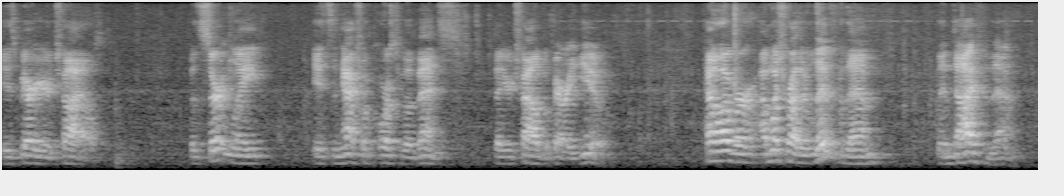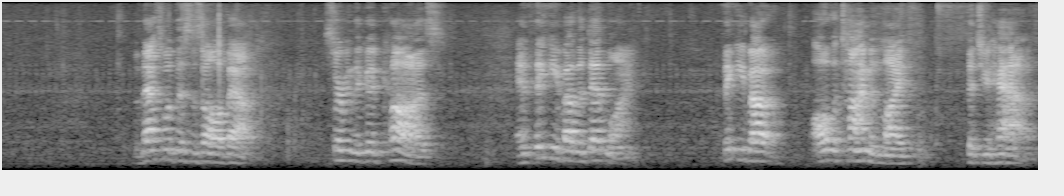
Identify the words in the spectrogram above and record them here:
is bury your child. But certainly, it's the natural course of events that your child will bury you. However, I'd much rather live for them than die for them. But that's what this is all about. Serving the good cause and thinking about the deadline. Thinking about all the time in life that you have.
